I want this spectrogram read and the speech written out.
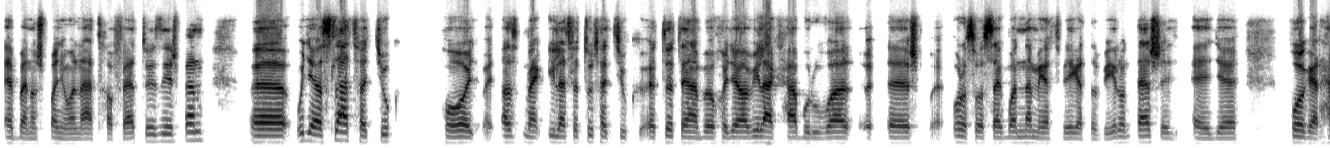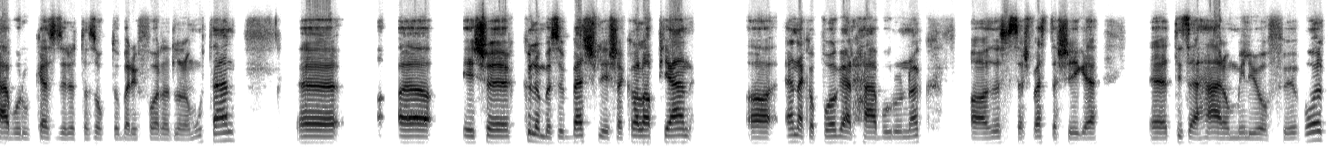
ebben a spanyol nátha fertőzésben, ugye azt láthatjuk, hogy, az meg, illetve tudhatjuk történelmből, hogy a világháborúval Oroszországban nem ért véget a vérontás, egy, egy polgárháború kezdődött az októberi forradalom után, és különböző becslések alapján a, ennek a polgárháborúnak az összes vesztesége 13 millió fő volt,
